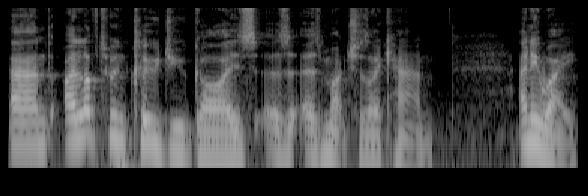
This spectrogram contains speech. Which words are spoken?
and I love to include you guys as, as much as I can. Anyway,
